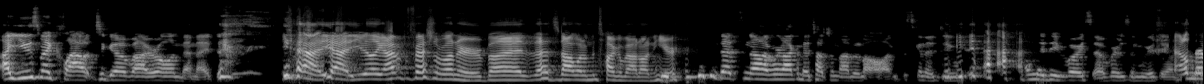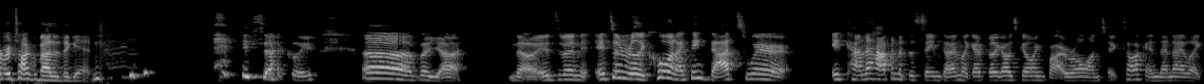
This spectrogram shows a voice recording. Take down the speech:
I use my clout to go viral, and then I just yeah, yeah. You're like, I'm a professional runner, but that's not what I'm gonna talk about on here. that's not. We're not going to touch on that at all. I'm just going to do. Yeah. I'm to do voiceovers and weird dances. I'll never talk about it again. exactly. Uh, but yeah, no, it's been it's been really cool, and I think that's where it kind of happened at the same time. Like I feel like I was going viral on TikTok, and then I like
